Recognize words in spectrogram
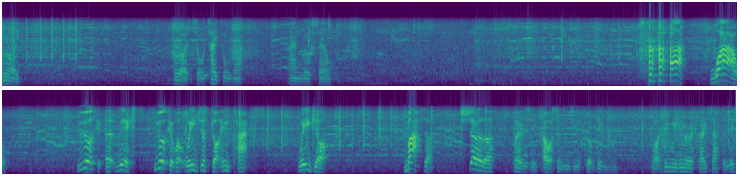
Right. Alright, so we'll take all that and we'll sell. wow! Look at this. Look at what we just got in packs. We got Mata, Schürrle. Where is he? Oh, I sent him to the club, didn't I? Right, who are we going to replace after this?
